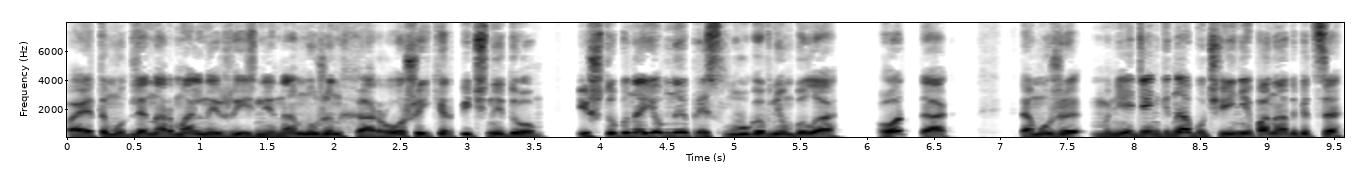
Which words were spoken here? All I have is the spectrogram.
Поэтому для нормальной жизни нам нужен хороший кирпичный дом, и чтобы наемная прислуга в нем была. Вот так. К тому же мне деньги на обучение понадобятся».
